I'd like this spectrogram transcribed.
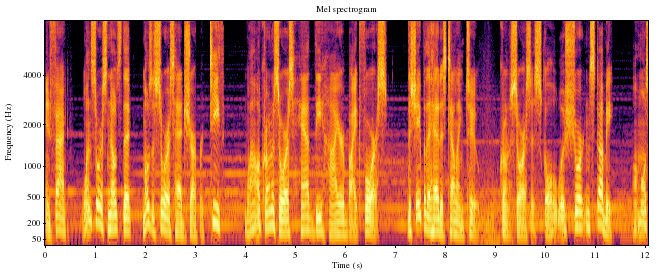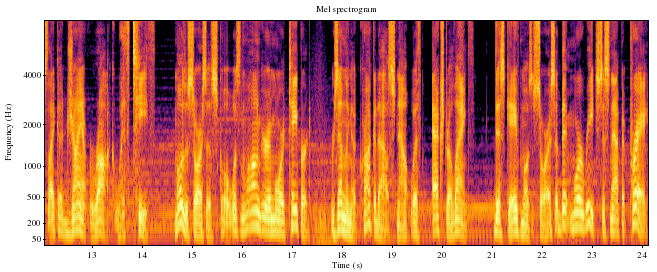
In fact, one source notes that Mosasaurus had sharper teeth, while Kronosaurus had the higher bite force. The shape of the head is telling too. Kronosaurus's skull was short and stubby, almost like a giant rock with teeth. Mosasaurus's skull was longer and more tapered, resembling a crocodile snout with extra length. This gave Mosasaurus a bit more reach to snap at prey.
